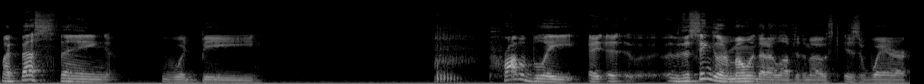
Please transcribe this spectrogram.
My best thing would be probably uh, uh, the singular moment that I loved the most is where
